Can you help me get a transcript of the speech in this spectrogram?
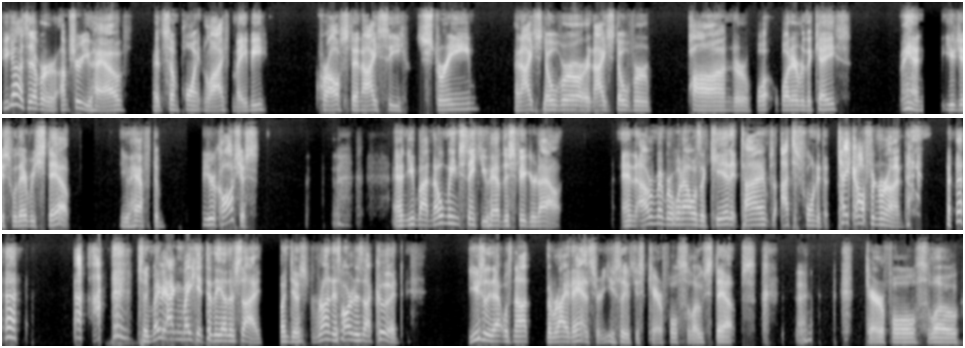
you guys ever, I'm sure you have at some point in life, maybe crossed an icy stream, an iced over or an iced over pond or what, whatever the case. Man, you just, with every step, you have to, you're cautious and you by no means think you have this figured out. And I remember when I was a kid, at times I just wanted to take off and run. so maybe I can make it to the other side and just run as hard as I could. Usually that was not the right answer. Usually it was just careful, slow steps. careful, slow,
